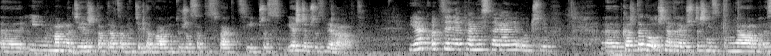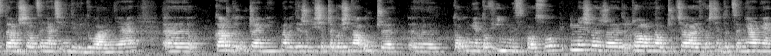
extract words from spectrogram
E, I mam nadzieję, że ta praca będzie dawała mi dużo satysfakcji przez, jeszcze przez wiele lat. Jak ocenia pani staranie uczniów? Każdego ucznia, tak jak już wcześniej wspomniałam, staram się oceniać indywidualnie. E, Każdy uczeń, nawet jeżeli się czegoś nauczy, e, to umie to w inny sposób i myślę, że rolą nauczyciela jest właśnie docenianie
